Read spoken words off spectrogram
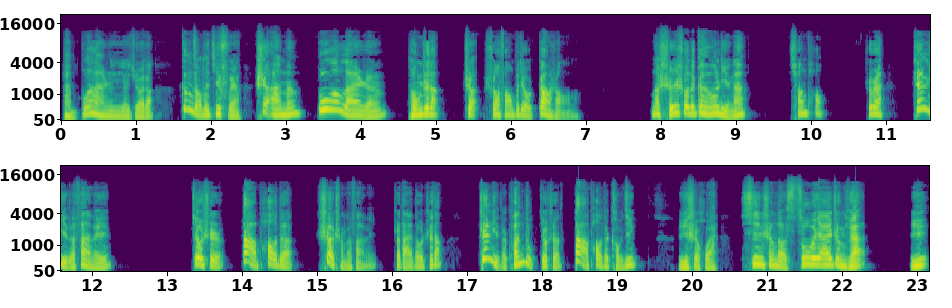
但波兰人也觉得更早的基辅呀是俺们波兰人统治的，这双方不就杠上了吗？那谁说的更有理呢？枪炮，是不是？真理的范围就是大炮的射程的范围，这大家都知道。真理的宽度就是大炮的口径。于是乎啊，新生的苏维埃政权与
